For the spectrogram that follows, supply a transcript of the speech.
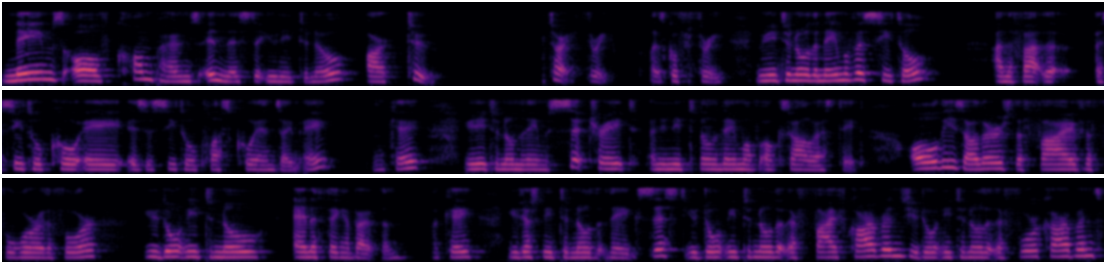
names of compounds in this that you need to know are two. Sorry, three. Let's go for three. You need to know the name of acetyl and the fact that acetyl-CoA is acetyl plus coenzyme A. Okay. You need to know the name of citrate and you need to know the name of oxaloacetate. All these others, the five, the four, the four, you don't need to know anything about them. Okay, you just need to know that they exist. You don't need to know that they're five carbons. You don't need to know that they're four carbons.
